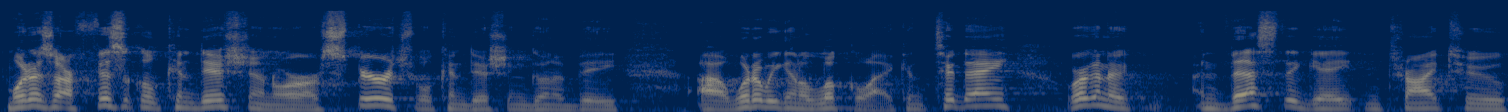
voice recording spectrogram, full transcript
What is our physical condition or our spiritual condition going to be? Uh, what are we going to look like? And today, we're going to investigate and try to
